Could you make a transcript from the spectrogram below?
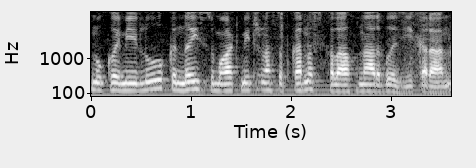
مقامی لوک نئی سمارٹ میٹر نصب کرنس خلاف نعرہ بازی کران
